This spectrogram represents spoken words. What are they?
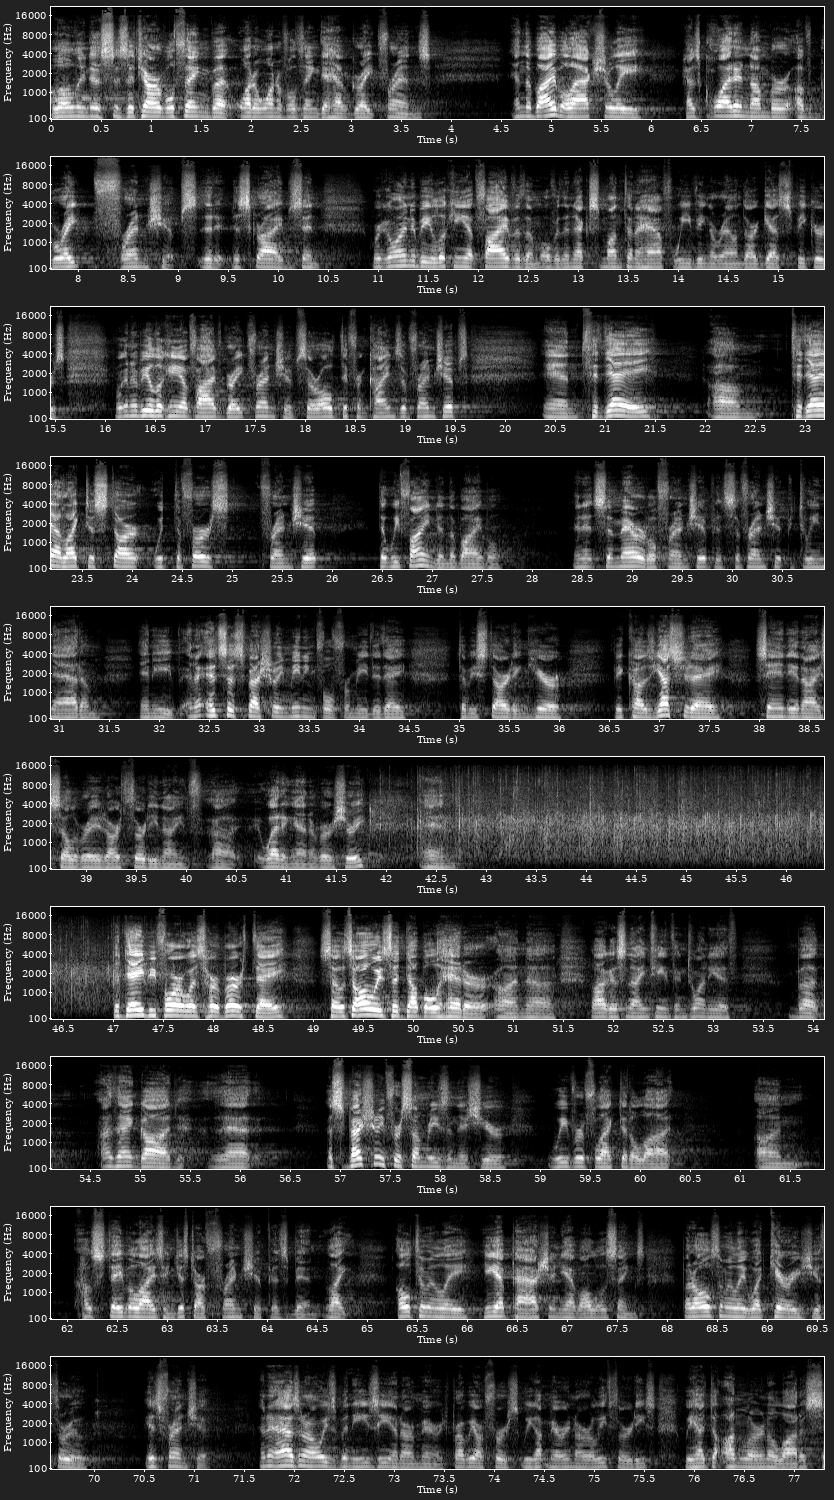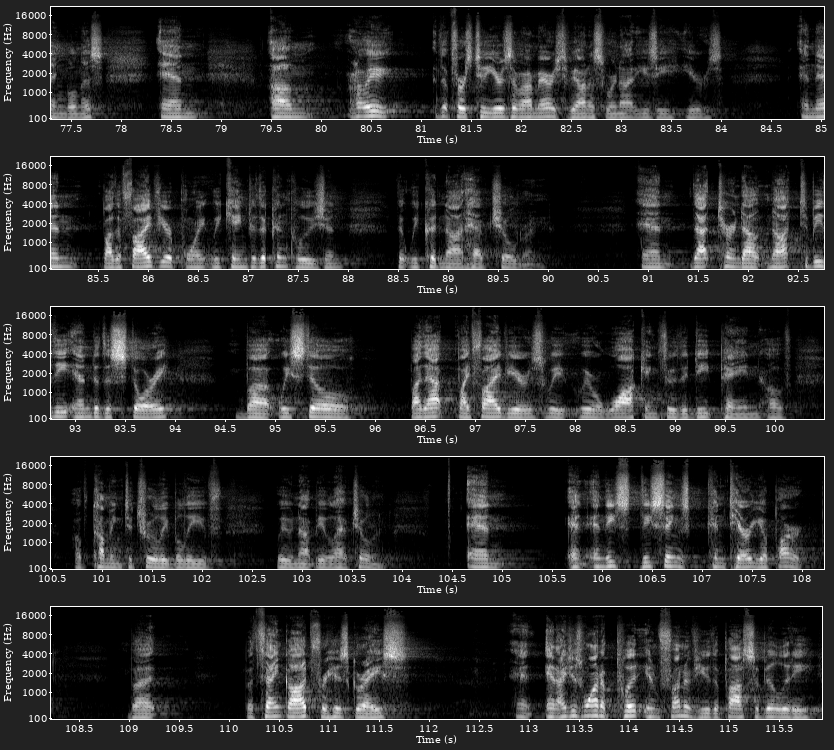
Loneliness is a terrible thing, but what a wonderful thing to have great friends. And the Bible actually has quite a number of great friendships that it describes. And we're going to be looking at five of them over the next month and a half, weaving around our guest speakers. We're going to be looking at five great friendships. They're all different kinds of friendships. And today, um, today I'd like to start with the first friendship that we find in the Bible. And it's a marital friendship, it's the friendship between Adam and Eve. And it's especially meaningful for me today to be starting here because yesterday, Sandy and I celebrated our 39th uh, wedding anniversary. And the day before was her birthday, so it's always a double header on uh, August 19th and 20th. But I thank God that especially for some reason this year, we've reflected a lot on how stabilizing just our friendship has been. Like, ultimately, you have passion, you have all those things, but ultimately, what carries you through is friendship. And it hasn't always been easy in our marriage. Probably our first, we got married in our early 30s. We had to unlearn a lot of singleness. And um, probably the first two years of our marriage, to be honest, were not easy years. And then by the five year point, we came to the conclusion that we could not have children. And that turned out not to be the end of the story, but we still, by that, by five years, we, we were walking through the deep pain of, of coming to truly believe we would not be able to have children. And, and, and these, these things can tear you apart. But, but thank God for His grace and, and I just want to put in front of you the possibility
